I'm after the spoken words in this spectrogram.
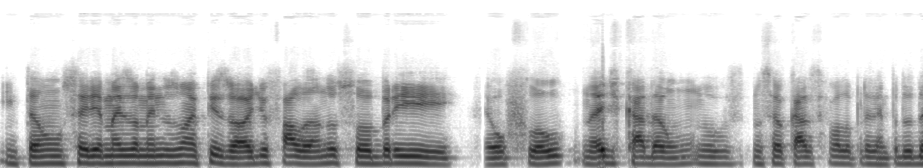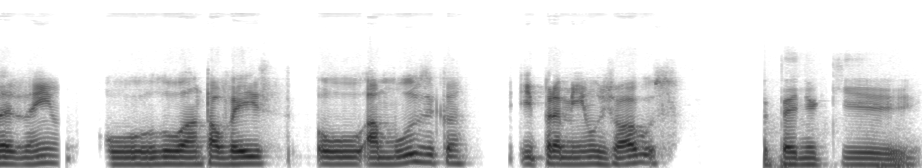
Então seria mais ou menos um episódio falando sobre o flow né, de cada um. No, no seu caso, você falou, por exemplo, do desenho. O Luan, talvez, ou a música, e para mim, os jogos. Eu tenho que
